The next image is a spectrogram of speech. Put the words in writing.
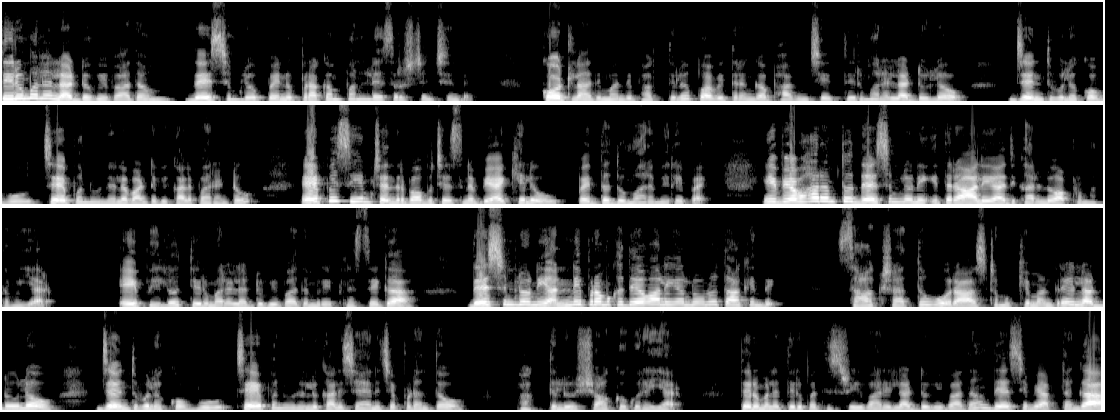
తిరుమల లడ్డు వివాదం దేశంలో పెను ప్రకంపనలే సృష్టించింది. కోట్లాది మంది భక్తులు పవిత్రంగా భావించే తిరుమల లడ్డూలో జంతువుల కొవ్వు చేప నూనెల వంటివి కలపారంటూ ఏపీ సీఎం చంద్రబాబు చేసిన వ్యాఖ్యలు పెద్ద దుమారమే రేపాయి. ఈ వ్యవహారంతో దేశంలోని ఇతర ఆలయ అధికారులు అప్రమత్తమయ్యారు. ఏపీలో తిరుమల లడ్డు వివాదం రేపిన సెగ దేశంలోని అన్ని ప్రముఖ దేవాలయాల్లోనూ తాకింది. సాక్షాత్తు ఓ రాష్ట్ర ముఖ్యమంత్రి లడ్డూలో జంతువుల కొవ్వు చేప నూనెలు కలిశాయని చెప్పడంతో భక్తులు షాక్కు గురయ్యారు. తిరుమల తిరుపతి శ్రీవారి లడ్డు వివాదం దేశవ్యాప్తంగా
